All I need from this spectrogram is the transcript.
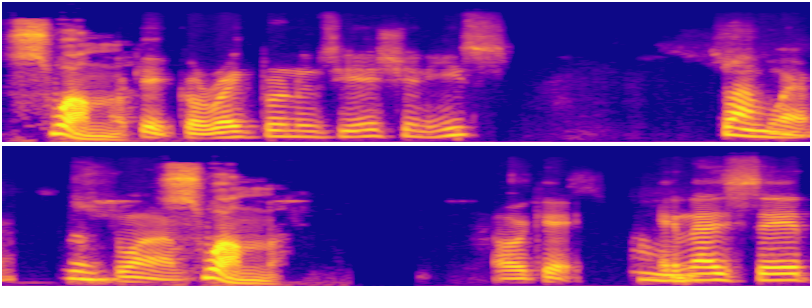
swum, Okay, correct pronunciation is Swam. swam, swam. swum, Okay, Swam. and I said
